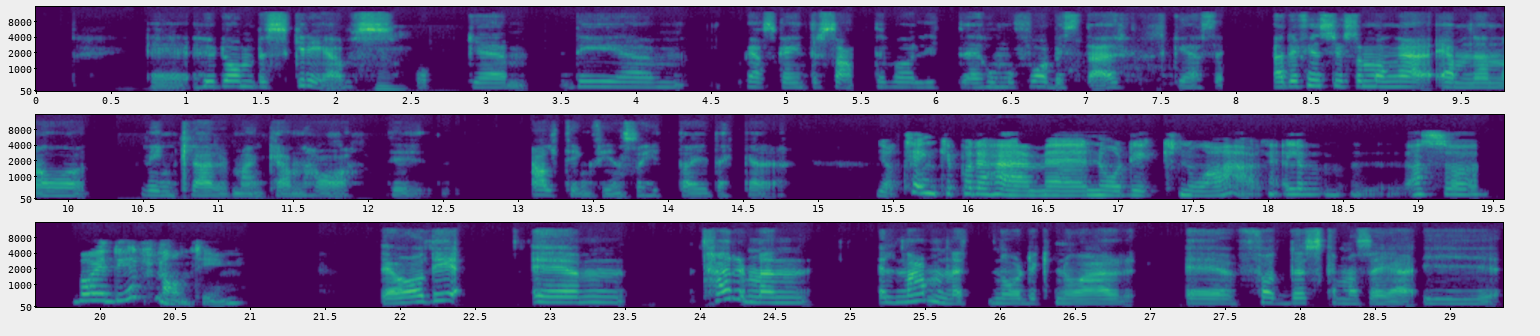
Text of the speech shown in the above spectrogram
Eh, hur de beskrevs. Mm. Och eh, det är mm, ganska intressant. Det var lite homofobiskt där, ska jag säga. Ja, det finns ju så många ämnen och vinklar man kan ha. Det, allting finns att hitta i deckare. Jag tänker på det här med Nordic Noir. Eller, alltså, vad är det för någonting? Ja, det eh, termen, eller namnet Nordic Noir eh, föddes kan man säga i,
